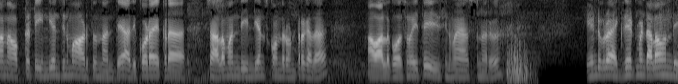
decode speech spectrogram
మన ఒక్కటి ఇండియన్ సినిమా ఆడుతుంది అంతే అది కూడా ఇక్కడ చాలామంది ఇండియన్స్ కొందరు ఉంటారు కదా. వాళ్ళ కోసం అయితే ఈ సినిమా వేస్తున్నారు. ఏంటి బ్రో ఎగ్జైట్మెంట్ ఎలా ఉంది?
